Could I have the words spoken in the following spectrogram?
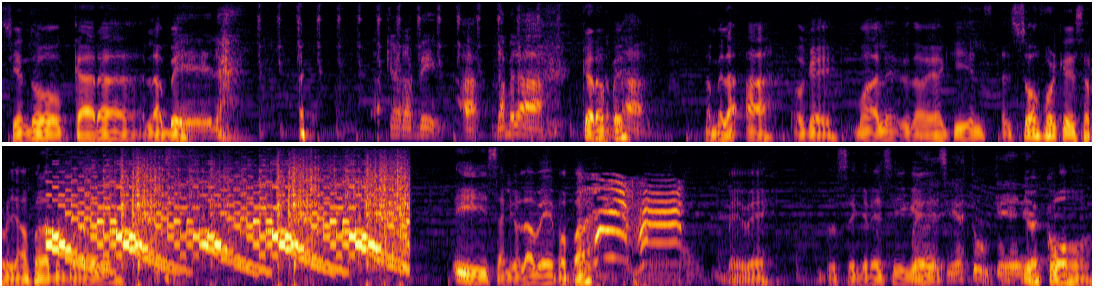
Siendo cara la B. Eh, la- Cara B. Ah, dame la A. cara Dame B. la A. Dame la A. Ok, vamos a darle de una vez aquí el, el software que desarrollamos para la temporada. Y salió la B, papá. Bebé. Entonces quiere decir Bueno, que decides tú que yo escojo.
